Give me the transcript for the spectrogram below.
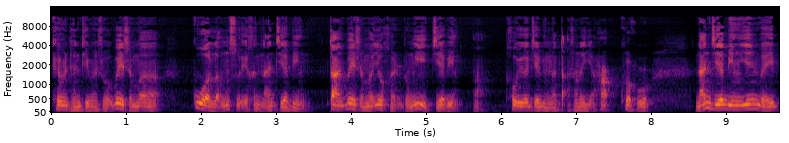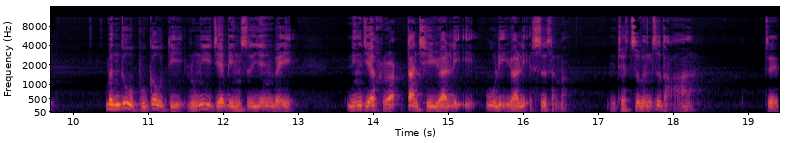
，K 文晨提问说，为什么过冷水很难结冰，但为什么又很容易结冰啊？后一个结冰呢打上了引号（括弧）。难结冰，因为温度不够低；容易结冰，是因为凝结核。但其原理、物理原理是什么？你这自问自答，这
